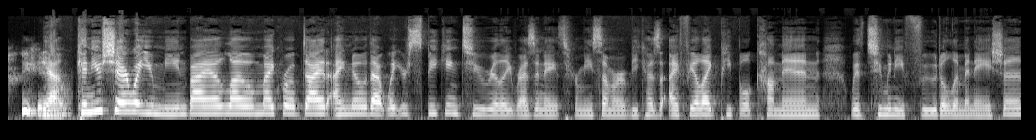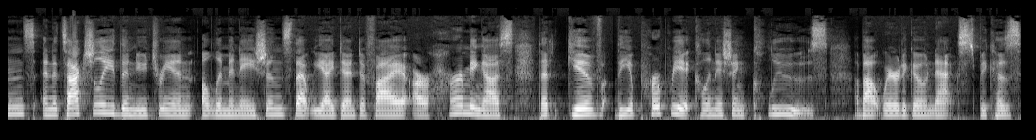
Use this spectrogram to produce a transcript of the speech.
yeah. Know? Can you share what you mean by a low microbe diet? I know that what you're speaking to really resonates for me, Summer, because I feel like people come in with too many food eliminations. And it's actually the nutrient eliminations that we identify are harming us that give the appropriate clinician clues about where to go next. Because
